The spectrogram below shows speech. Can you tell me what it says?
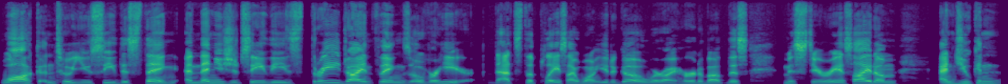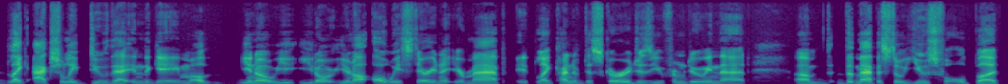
walk until you see this thing, and then you should see these three giant things over here. That's the place I want you to go. Where I heard about this mysterious item and you can like actually do that in the game you know you, you don't you're not always staring at your map it like kind of discourages you from doing that um th- the map is still useful but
